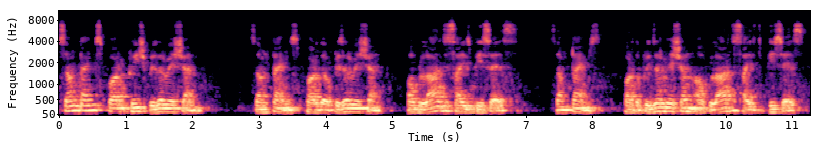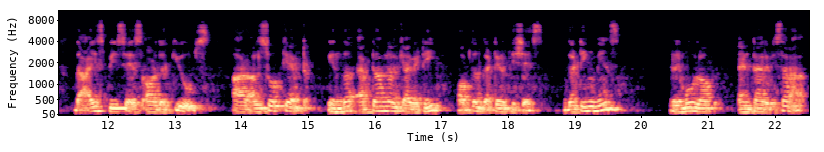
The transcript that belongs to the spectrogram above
Sometimes for fish preservation, sometimes for the preservation of large sized pieces, sometimes for the preservation of large sized pieces, the ice pieces or the cubes are also kept in the abdominal cavity of the gutted fishes. Gutting means removal of entire viscera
